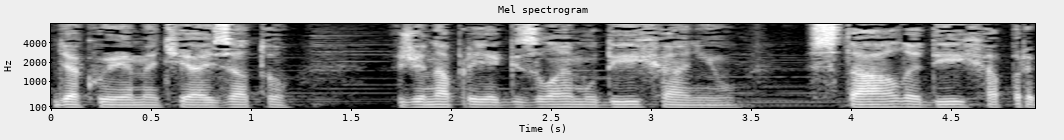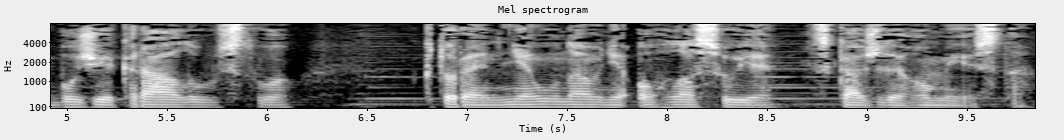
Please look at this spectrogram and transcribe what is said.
Ďakujeme ti aj za to, že napriek zlému dýchaniu stále dýcha pre Božie kráľovstvo, ktoré neúnavne ohlasuje z každého miesta.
